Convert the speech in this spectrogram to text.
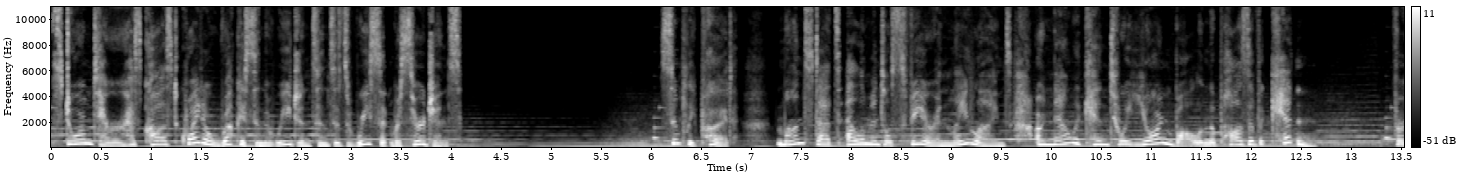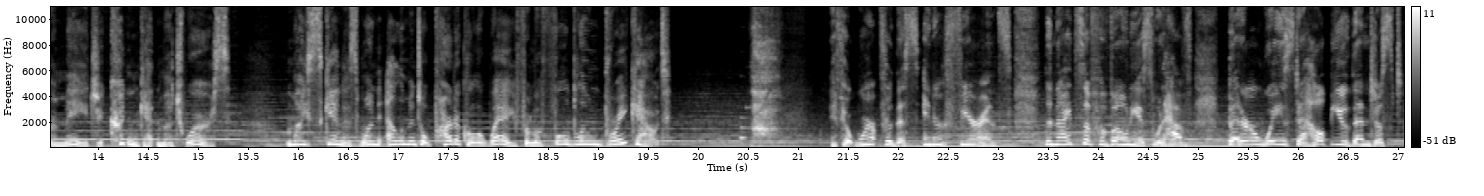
Storm Terror has caused quite a ruckus in the region since its recent resurgence. Simply put, Mondstadt's elemental sphere and ley lines are now akin to a yarn ball in the paws of a kitten. For a mage, it couldn't get much worse. My skin is one elemental particle away from a full-blown breakout. If it weren't for this interference, the Knights of Favonius would have better ways to help you than just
